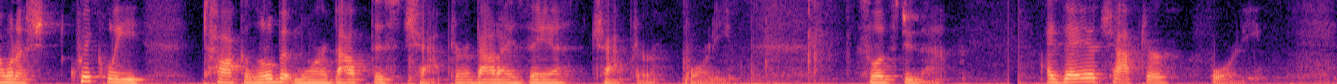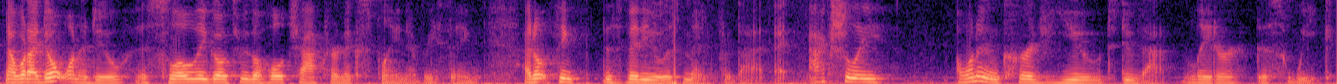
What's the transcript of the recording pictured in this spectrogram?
I want to sh- quickly talk a little bit more about this chapter, about Isaiah chapter 40. So let's do that. Isaiah chapter 40. Now, what I don't want to do is slowly go through the whole chapter and explain everything. I don't think this video is meant for that. I, actually, I want to encourage you to do that later this week.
